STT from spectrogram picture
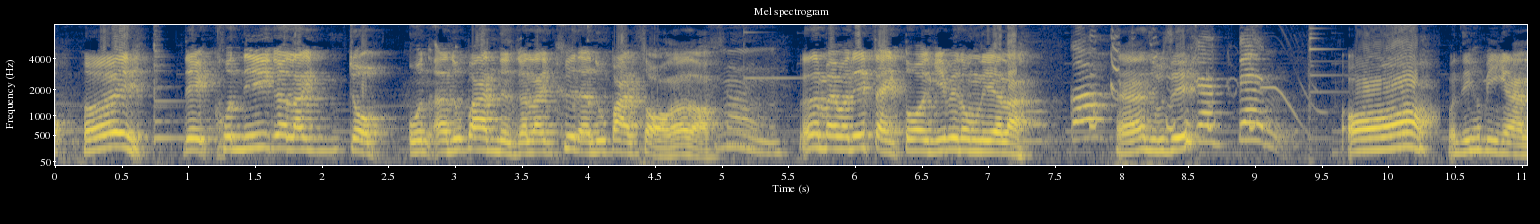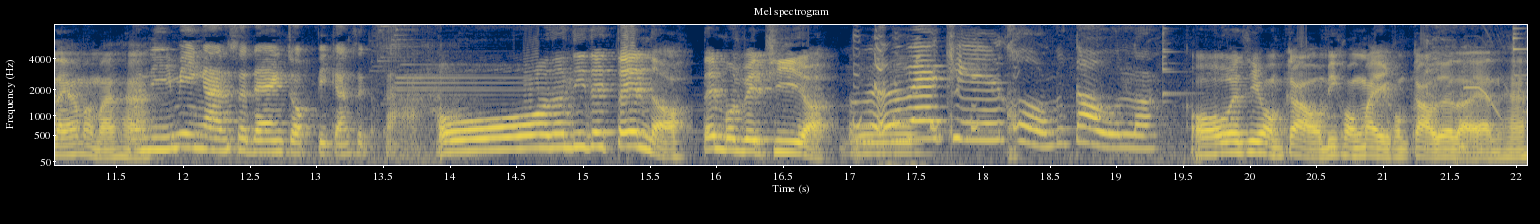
กเฮ้ย เด็กคนนี้กำลังจบอุนอนุบาลหนึ่งกำลังขึ้นอนุบาลสองแล้วเหรอ อืมแล้วทำไมวันนี้แต่งตัวอย่างนี้ไปโรงเรียนล่ะก็ฮะดูสิจะเต้น อ๋อ วันนี้เขามีงานอะไรครับหมามาคะวันนี้มีงานแสดงจบปีการศึกษา โอ้นั่นนี่ได้เต้นเหรอ เต้นบนเวทีเหรอเวทีของเก่านะอ๋อเวทีของเก่า มีของใหม่ของเก่าด้วยเหรอแอนฮะ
